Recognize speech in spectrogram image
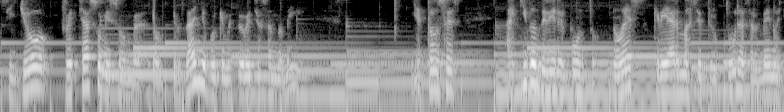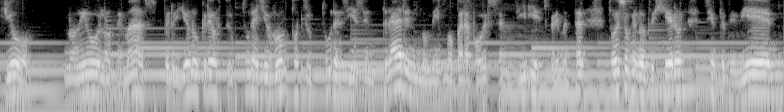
Si yo rechazo mi sombra, el daño porque me estoy rechazando a mí. Y entonces Aquí donde viene el punto, no es crear más estructuras, al menos yo, no digo los demás, pero yo no creo estructuras, yo rompo estructuras y es entrar en uno mismo para poder sentir y experimentar todo eso que nos dijeron, siéntete bien,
